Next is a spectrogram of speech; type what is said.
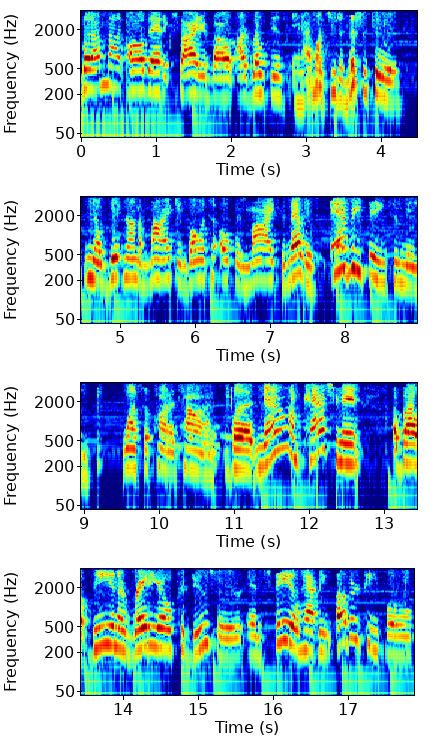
but I'm not all that excited about. I wrote this, and I want you to listen to it you know, getting on the mic and going to open mics, and that was everything to me once upon a time. But now I'm passionate about being a radio producer and still having other people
